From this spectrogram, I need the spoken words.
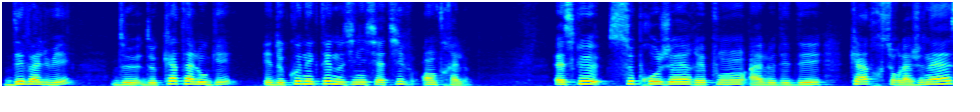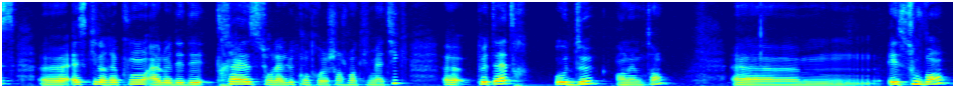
d'évaluer, de, cataloguer et de connecter nos initiatives entre elles? Est-ce que ce projet répond à l'ODD 4 sur la jeunesse? Euh, Est-ce qu'il répond à l'ODD 13 sur la lutte contre le changement climatique? Euh, Peut-être aux deux en même temps. Et souvent,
